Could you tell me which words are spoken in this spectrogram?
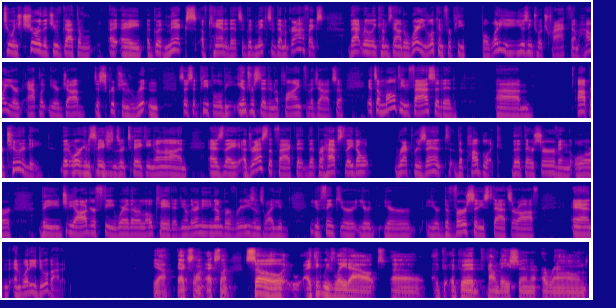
to ensure that you've got the a, a good mix of candidates, a good mix of demographics, that really comes down to where you're looking for people. What are you using to attract them? How are your your job descriptions written such that people will be interested in applying for the job? So it's a multifaceted um, opportunity that organizations are taking on as they address the fact that, that perhaps they don't represent the public that they're serving or the geography where they're located. You know, there are any number of reasons why you'd you'd think your your your your diversity stats are off, and and what do you do about it? Yeah, excellent, excellent. So I think we've laid out uh, a, a, good foundation around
